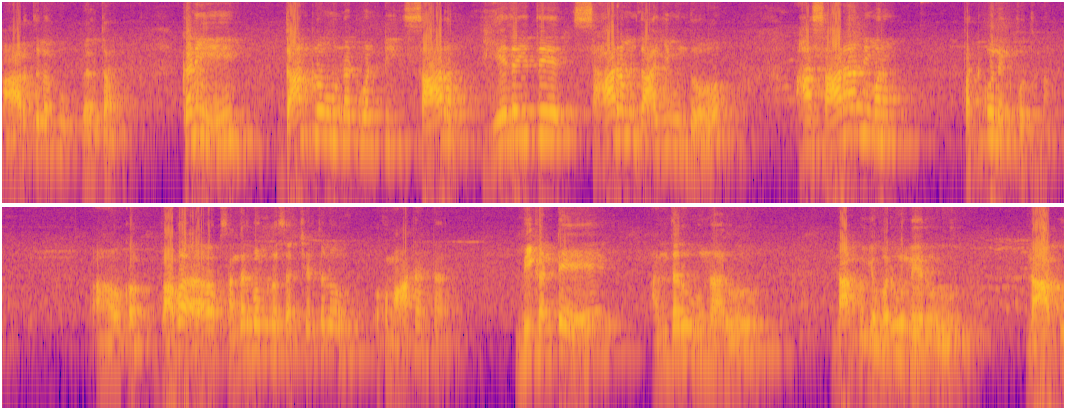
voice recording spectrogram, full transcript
హారతులకు వెళ్తాం. కానీ దాంట్లో ఉన్నటువంటి సారం ఏదైతే సారం దాగి ఉందో ఆ సారాన్ని మనం పట్టుకోలేకపోతున్నాం. ఆ ఒక బాబా ఒక సందర్భంలో సచ్చరితలో ఒక మాట అంటారు. మీకంటే అందరూ ఉన్నారు నాకు ఎవరూ లేరు. నాకు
